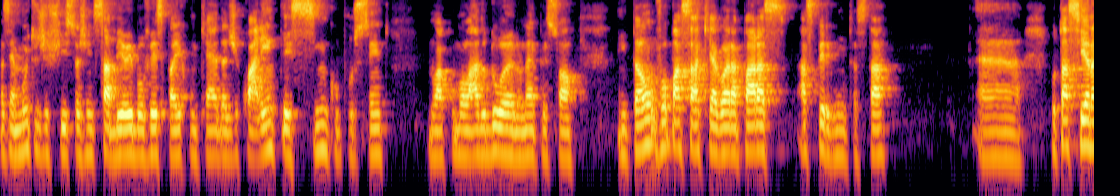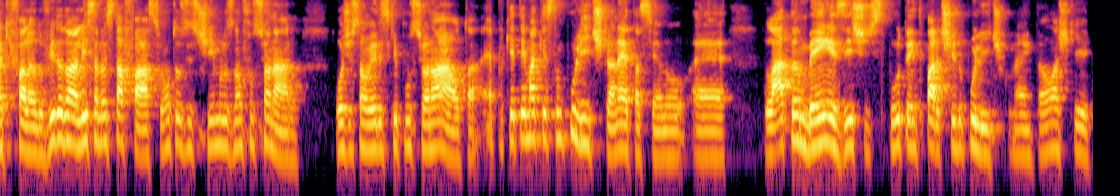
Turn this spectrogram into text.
mas é muito difícil a gente saber o Ibovespa aí com queda de 45% no acumulado do ano, né, pessoal? Então, vou passar aqui agora para as as perguntas, tá? É, o Tassiano aqui falando: vida do analista não está fácil. Ontem os estímulos não funcionaram. Hoje são eles que funcionam a alta. É porque tem uma questão política, né, Tassiano? É, lá também existe disputa entre partido político, né? Então acho que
